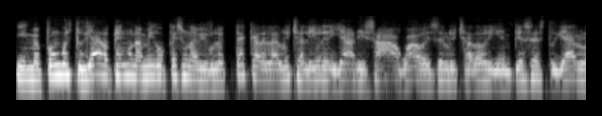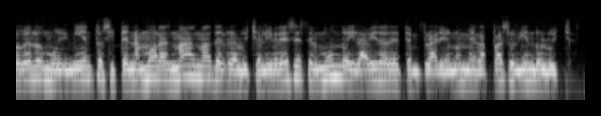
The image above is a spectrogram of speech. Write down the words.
y me pongo a estudiar o tengo un amigo que es una biblioteca de la lucha libre y ya dice, ah, wow, ese luchador y empieza a estudiarlo, ve los movimientos y te enamoras más, más de la lucha libre. Ese es el mundo y la vida de Templario, ¿no? Me la paso viendo luchas.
